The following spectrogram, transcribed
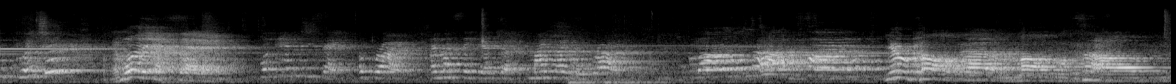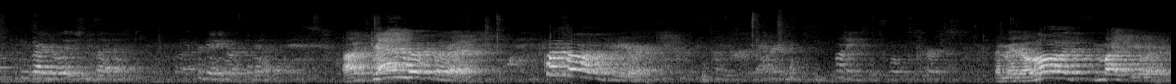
The butcher? And what do you say? What can she say? A bride. I must say Gesha, my title bride. Malta. You call that a marble top? Congratulations, Adam. For getting your command. Again with the rich. What's all the beer? Money since folks curse. And may the Lord smite you with it.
